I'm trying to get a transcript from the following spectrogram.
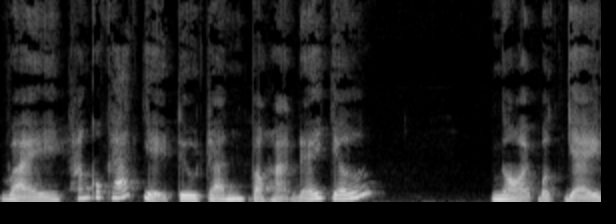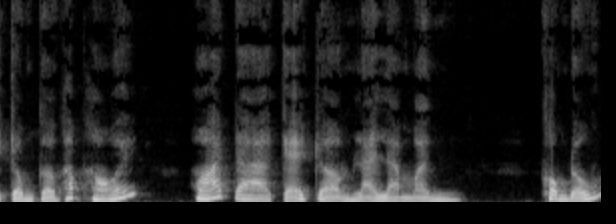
vậy hắn có khác gì Tiêu Tranh và Hoàng đế chứ? Ngồi bật dậy trong cơn hấp hối, hóa ra kẻ trộm lại là mình. Không đúng,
